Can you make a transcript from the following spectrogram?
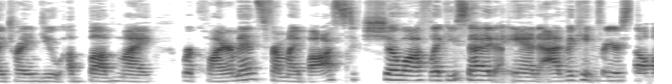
I try and do above my requirements from my boss to show off, like you said, and advocate for mm-hmm. yourself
